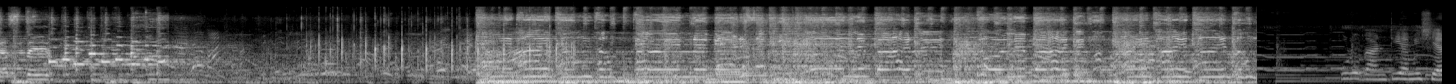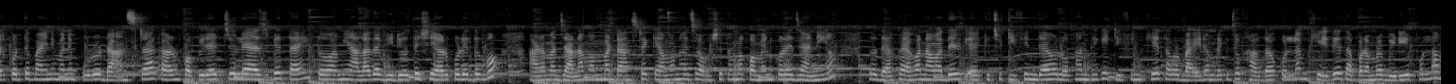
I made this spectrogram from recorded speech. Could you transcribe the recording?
रस्ते গানটি আমি শেয়ার করতে পারিনি মানে পুরো ডান্সটা কারণ কপিরাইট চলে আসবে তাই তো আমি আলাদা ভিডিওতে শেয়ার করে দেবো। আর আমার জানা মাম্মার ডান্সটা কেমন হয়েছে অবশ্যই তোমরা কমেন্ট করে জানিও। তো দেখো এখন আমাদের কিছু টিফিন দেওয়া হলো ওখান থেকে টিফিন খেয়ে তারপর বাইরে আমরা কিছু খাওয়া দাওয়া করলাম খেয়ে দিয়ে তারপর আমরা বেরিয়ে পড়লাম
